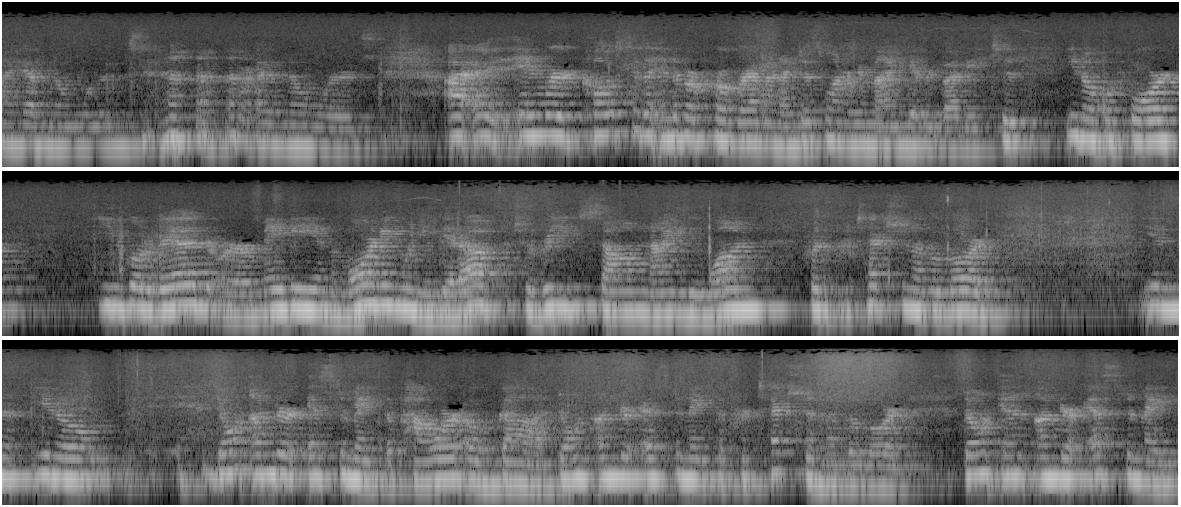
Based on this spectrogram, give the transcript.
I have no words. I have no words. I, and we're close to the end of our program, and I just want to remind everybody to, you know, before you go to bed or maybe in the morning when you get up to read Psalm 91 for the protection of the Lord. In, you know, don't underestimate the power of God. Don't underestimate the protection of the Lord. Don't un- underestimate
